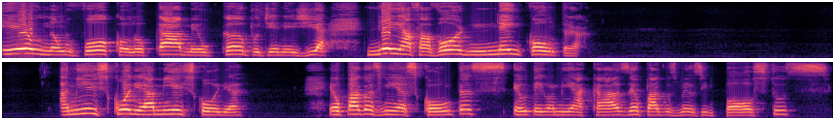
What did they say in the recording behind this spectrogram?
eu não vou colocar meu campo de energia nem a favor nem contra. A minha escolha é a minha escolha. Eu pago as minhas contas, eu tenho a minha casa, eu pago os meus impostos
